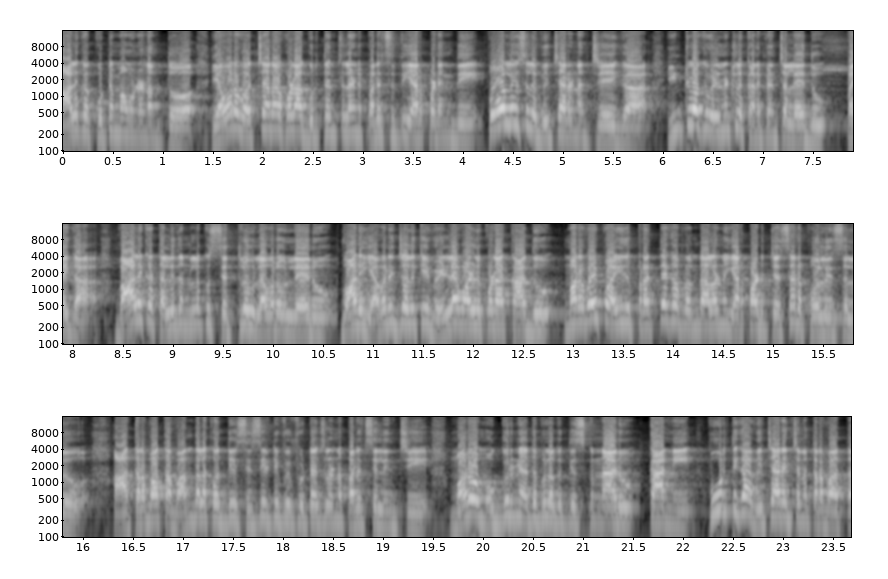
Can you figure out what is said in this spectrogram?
బాలిక కుటుంబం ఉండడంతో ఎవరు వచ్చారో కూడా గుర్తించలేని పరిస్థితి ఏర్పడింది. పోలీసులు విచారణ చేయగా ఇంట్లోకి వెళ్ళినట్లు కనిపించలేదు. పైగా బాలిక తల్లిదండ్రులకు శత్రువులు ఎవరూ లేరు. వారు ఎవరి జోలికి వెళ్ళే వాళ్ళు కూడా కాదు. మరోవైపు ఐదు ప్రత్యేక బృందాలను ఏర్పాటు చేశారు పోలీసులు. ఆ తర్వాత వందల కొద్ది సీసీటీవీ ఫుటేజ్లను పరిశీలించి మరో ముగ్గురిని అదుపులోకి తీసుకున్నారు. కానీ పూర్తిగా విచారించిన తర్వాత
